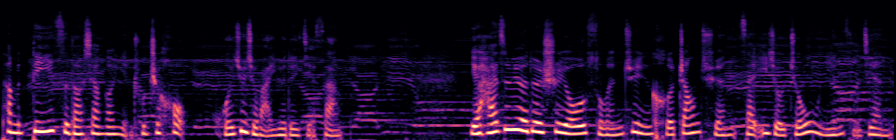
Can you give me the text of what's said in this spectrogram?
他们第一次到香港演出之后，回去就把乐队解散了。野孩子乐队是由索文俊和张全在一九九五年组建的。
